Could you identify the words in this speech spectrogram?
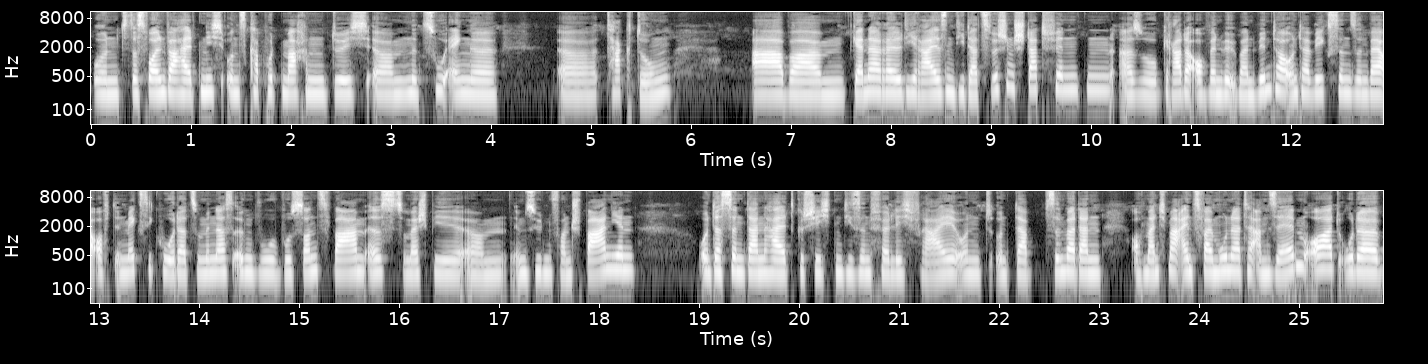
Und das wollen wir halt nicht uns kaputt machen durch ähm, eine zu enge äh, Taktung. Aber ähm, generell die Reisen, die dazwischen stattfinden, also gerade auch wenn wir über den Winter unterwegs sind, sind wir ja oft in Mexiko oder zumindest irgendwo, wo es sonst warm ist, zum Beispiel ähm, im Süden von Spanien. Und das sind dann halt Geschichten, die sind völlig frei und, und da sind wir dann auch manchmal ein, zwei Monate am selben Ort oder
